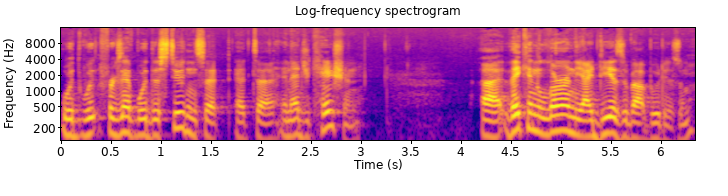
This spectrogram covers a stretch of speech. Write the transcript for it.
with, with, for example, with the students at, at, uh, in education, uh, they can learn the ideas about Buddhism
